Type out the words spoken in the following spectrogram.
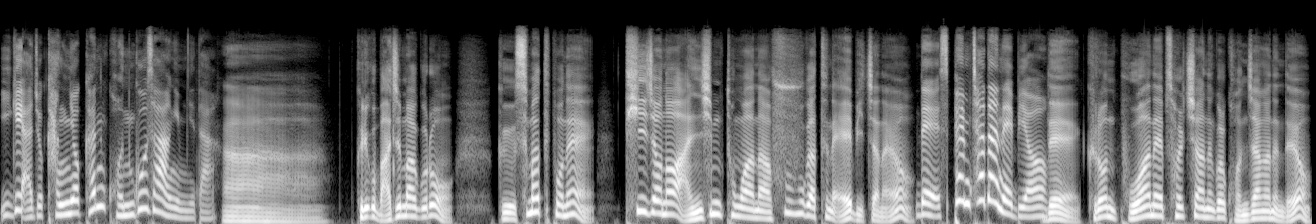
이게 아주 강력한 권고사항입니다. 아. 그리고 마지막으로 그 스마트폰에 T전화 안심통화나 후후 같은 앱 있잖아요. 네, 스팸 차단 앱이요. 네, 그런 보안 앱 설치하는 걸 권장하는데요.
